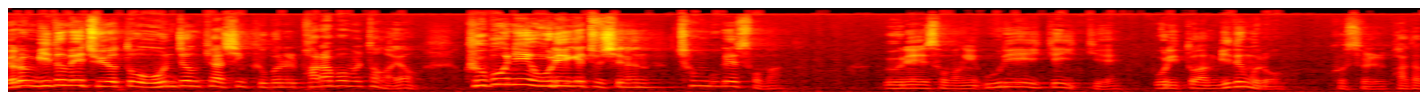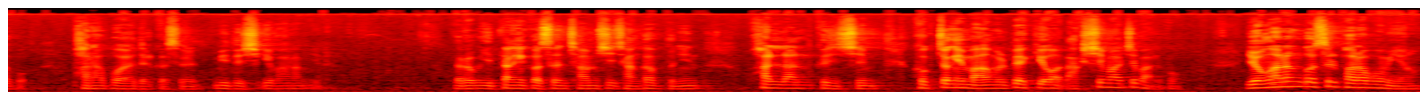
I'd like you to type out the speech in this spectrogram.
여러분 믿음의 주요 또 온전케 하신 그분을 바라봄을 통하여 그분이 우리에게 주시는 천국의 소망, 은혜의 소망이 우리에 있게 있기에 우리 또한 믿음으로 그것을 받아보, 바라봐야 될 것을 믿으시기 바랍니다. 여러분 이 땅의 것은 잠시 잠깐뿐인 환란, 근심, 걱정의 마음을 뺏겨 낙심하지 말고 영원한 것을 바라보며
